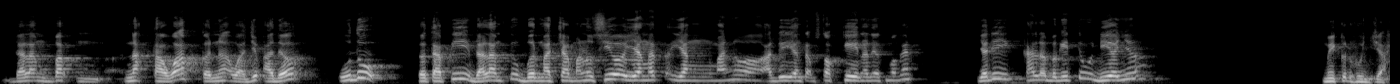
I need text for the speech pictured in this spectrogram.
dalam bab nak tawaf kena wajib ada wuduk tetapi dalam tu bermacam manusia yang yang mana ada yang tak stokin ada semua kan jadi kalau begitu dianya mengikut hujah.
